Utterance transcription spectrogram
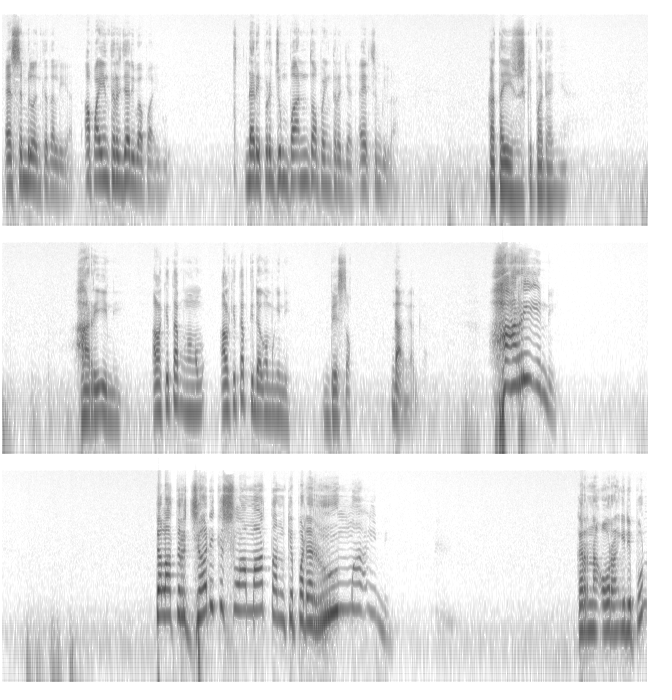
Ayat 9 kita lihat. Apa yang terjadi Bapak Ibu? Dari perjumpaan itu apa yang terjadi? Ayat 9. Kata Yesus kepadanya. Hari ini. Alkitab, Alkitab tidak ngomong ini. Besok. Enggak, enggak, enggak. Hari ini telah terjadi keselamatan kepada rumah ini. Karena orang ini pun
